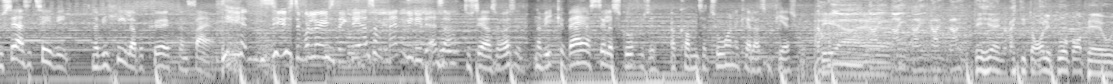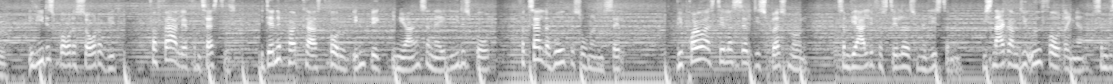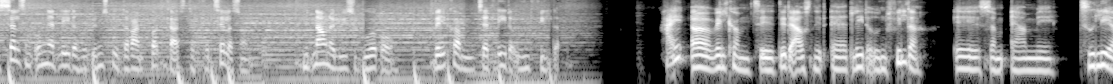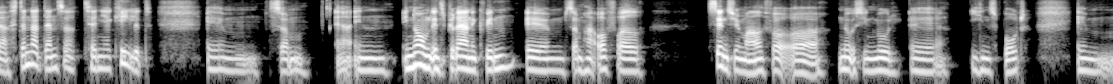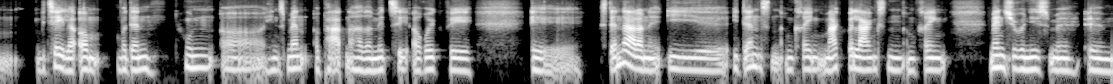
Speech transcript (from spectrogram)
Du ser os i tv, når vi er helt oppe og kører efter en sejr. Det er den sygeste forløsning. Det er så vanvittigt, altså. Du ser os også, når vi ikke kan være i os selv af skuffelse, og kommentatorerne kalder os en fiasko. Det er... Nej, nej, nej, nej, nej. Det her er en rigtig dårlig burgårdperiode. Elitesport er sort og hvidt. Forfærdeligt og fantastisk. I denne podcast får du et indblik i nuancerne af elitesport, fortalt af hovedpersonerne selv. Vi prøver at stille os selv de spørgsmål, som vi aldrig får stillet af journalisterne. Vi snakker om de udfordringer, som vi selv som unge atleter havde ønsket, der var en podcast, der kunne fortælle os om. Mit navn er Louise Burgård. Velkommen til Atleter Uden Filter. Hej og velkommen til dette afsnit af Atleter Uden Filter, øh, som er med tidligere standarddanser Tanja Kelet, øh, som er en enormt inspirerende kvinde, øh, som har offret sindssygt meget for at nå sine mål øh, i hendes sport. Øh, vi taler om, hvordan hun og hendes mand og partner har været med til at rykke ved øh, standarderne i, øh, i dansen, omkring magtbalancen, omkring mandsjuvenisme, øh,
